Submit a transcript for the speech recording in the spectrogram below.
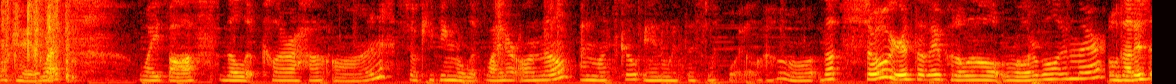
Okay, let's wipe off the lip color I have on. Still keeping the lip liner on though. And let's go in with this lip oil. Oh, that's so weird that they put a little rollerball in there. Oh, that is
